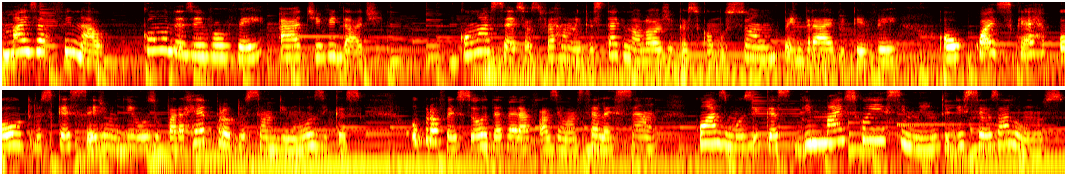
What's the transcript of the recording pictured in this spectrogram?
Mas afinal, como desenvolver a atividade? Com acesso às ferramentas tecnológicas como som, pendrive, TV ou quaisquer outros que sejam de uso para reprodução de músicas, o professor deverá fazer uma seleção com as músicas de mais conhecimento de seus alunos.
